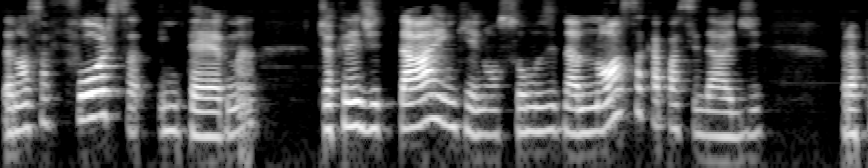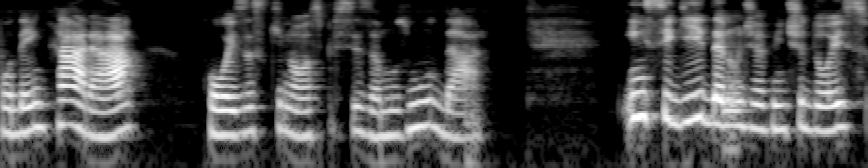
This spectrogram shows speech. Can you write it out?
da nossa força interna, de acreditar em quem nós somos e da nossa capacidade para poder encarar coisas que nós precisamos mudar. Em seguida, no dia 22,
